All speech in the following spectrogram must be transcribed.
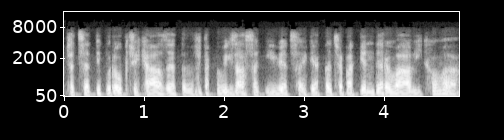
přece ty budou přicházet v takových zásadních věcech, jako je třeba genderová výchova.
